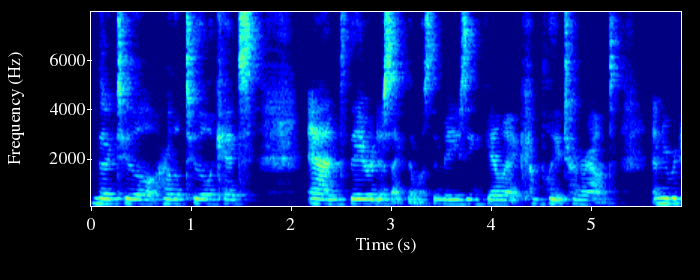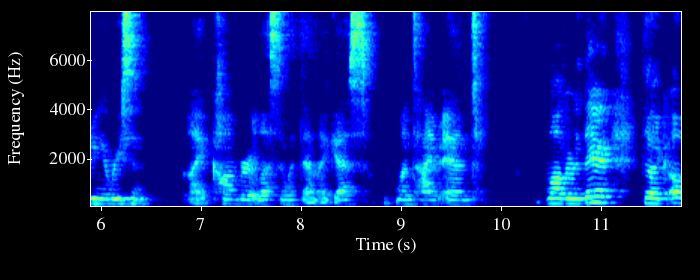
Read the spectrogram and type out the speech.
their two little her two little kids, and they were just like the most amazing family, like complete turnaround. And we were doing a recent like convert lesson with them, I guess, one time, and while we were there, they're like, "Oh,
